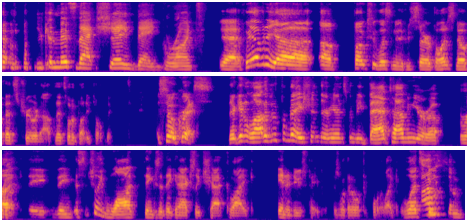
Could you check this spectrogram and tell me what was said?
of them. You can miss that shave day, grunt. yeah, if we have any uh, uh folks who listen to who served, let us know if that's true or not. That's what a buddy told me. So, Chris, they're getting a lot of information. They're hearing it's going to be bad time in Europe. Right. They they essentially want things that they can actually check, like in a newspaper, is what they're looking for. Like, let's get was- some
